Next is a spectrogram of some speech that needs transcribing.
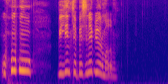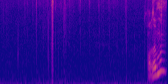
Ohoho! Bildiğin tepesine biliyorum adamın. Adamın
